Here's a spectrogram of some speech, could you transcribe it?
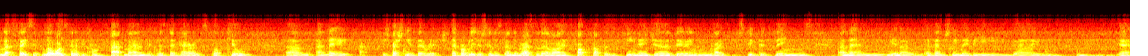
let's face it, no one's going to become Batman because their parents got killed um, and they, especially if they're rich, they're probably just going to spend the rest of their life fucked up as a teenager, doing like stupid things, and then you know eventually maybe uh, yeah,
